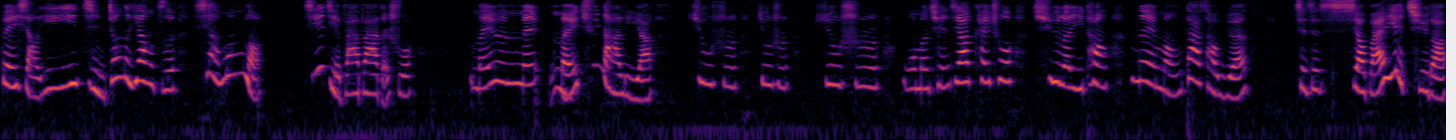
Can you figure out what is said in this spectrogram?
被小依依紧张的样子吓懵了，结结巴巴地说：“没没没去哪里呀，就是就是就是我们全家开车去了一趟内蒙大草原，小小小白也去的，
